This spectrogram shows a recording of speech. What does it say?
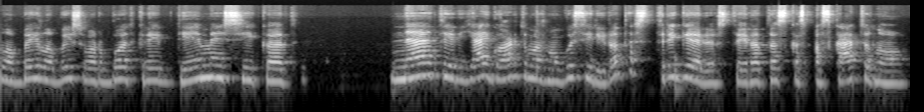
labai labai svarbu atkreipdėmėsi, kad net ir jeigu artimas žmogus ir yra tas trigeris, tai yra tas, kas paskatino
